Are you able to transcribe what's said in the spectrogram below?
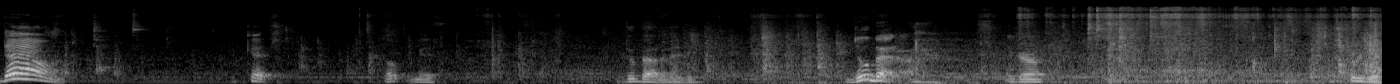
Down. Catch. Oh, miss. Do better, Navy. Do better. Hey, girl. Look at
